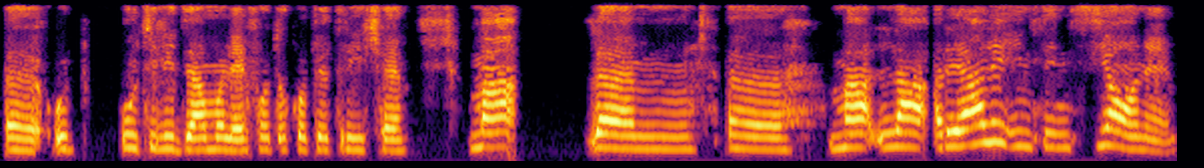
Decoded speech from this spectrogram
eh, ut- utilizziamo le fotocopiatrici, ma, ehm, eh, ma la reale intenzione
